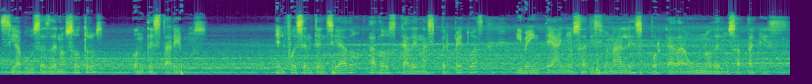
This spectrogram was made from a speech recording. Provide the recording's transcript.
si abusas de nosotros, contestaremos. Él fue sentenciado a dos cadenas perpetuas y 20 años adicionales por cada uno de los ataques.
